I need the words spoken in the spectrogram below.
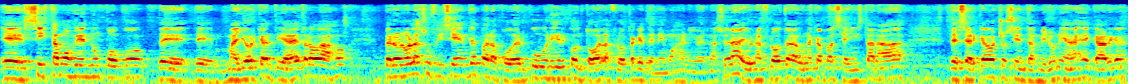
Eh, sí estamos viendo un poco de, mayor cantidad de trabajo, pero no la suficiente para poder cubrir con toda la flota que tenemos a nivel nacional. Hay una flota, una capacidad instalada de cerca de 800 mil unidades de carga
